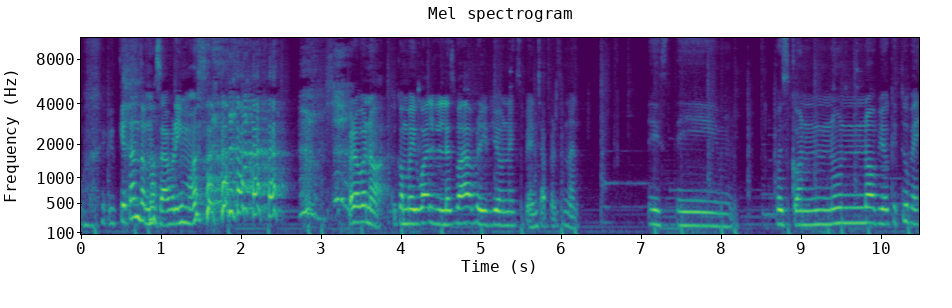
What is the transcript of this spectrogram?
¿qué tanto nos abrimos? Pero bueno, como igual les voy a abrir yo una experiencia personal. Este, pues con un novio que tuve.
